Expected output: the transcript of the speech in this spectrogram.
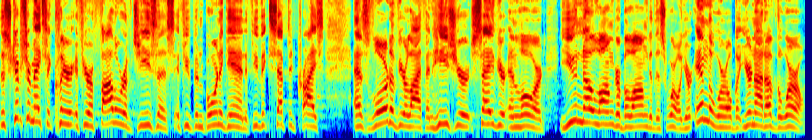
the scripture makes it clear if you're a follower of Jesus, if you've been born again, if you've accepted Christ as Lord of your life and He's your Savior and Lord, you no longer belong to this world. You're in the world, but you're not of the world.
